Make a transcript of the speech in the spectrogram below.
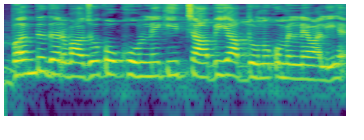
बंद दरवाज़ों को खोलने की चाबी आप दोनों को मिलने वाली है।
